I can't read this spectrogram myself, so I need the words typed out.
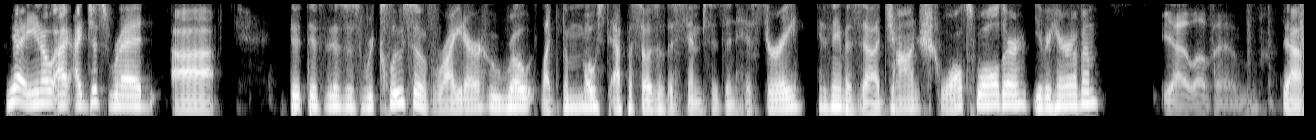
Yeah, you know, I, I just read uh there's, there's this reclusive writer who wrote like the most episodes of The Simpsons in history. His name is uh, John Swartzwelder. You ever hear of him? yeah, I love him. Yeah,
